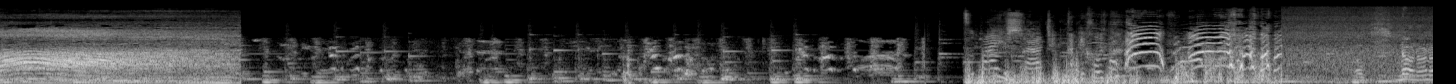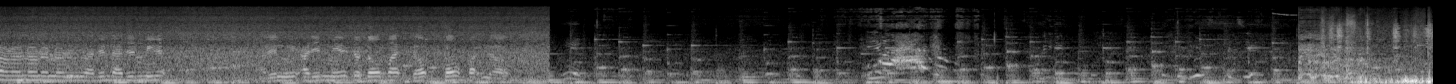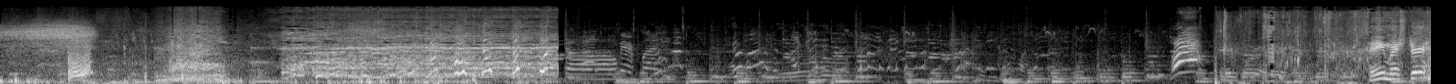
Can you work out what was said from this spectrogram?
no, no, no, no, no, no, no, no, I didn't, I didn't mean it. I didn't, mean- I didn't mean it. Don't, don't, but, don't, don't, but, no. Hey, mister.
